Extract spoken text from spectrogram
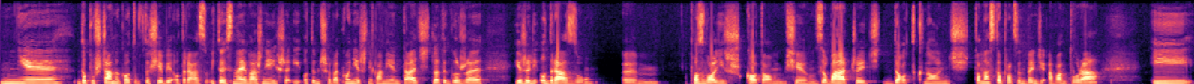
nie dopuszczamy kotów do siebie od razu. I to jest najważniejsze, i o tym trzeba koniecznie pamiętać, dlatego że jeżeli od razu pozwolisz kotom się zobaczyć, dotknąć, to na 100% będzie awantura i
